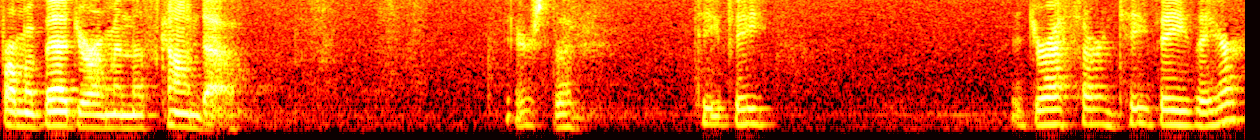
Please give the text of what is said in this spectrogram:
from a bedroom in this condo. There's the TV, the dresser and TV there.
